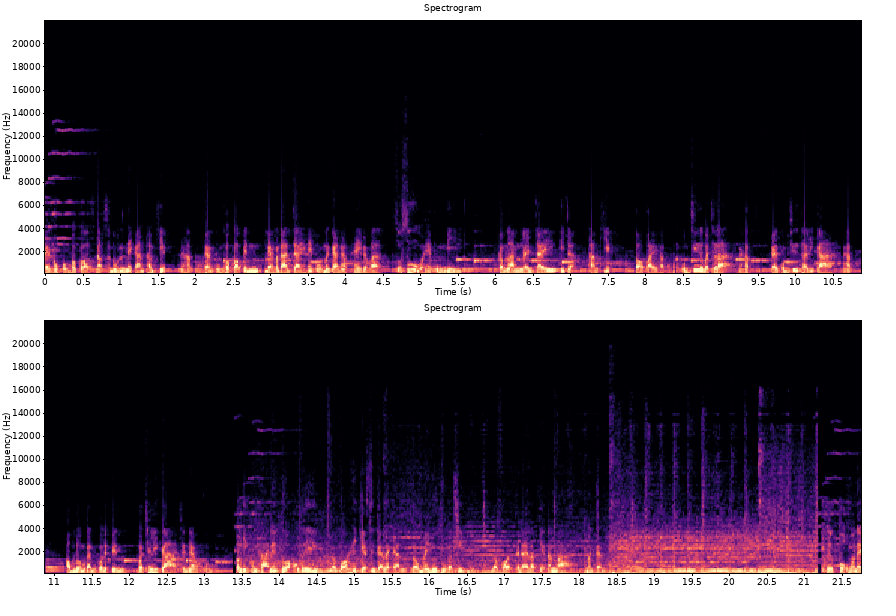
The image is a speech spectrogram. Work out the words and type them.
ฟนของผมเขาก็สนับสนุนในการทำคลิปนะครับแฟนผมเขาก็เป็นแรงบันดาลใจให้ผมเหมือนกันครับให้แบบว่าสู้ๆให้ผมมีกำลังแรงใจที่จะทำคลิปต่อไปครับผมผมชื่อวัชระนะครับแฟนผมชื่อธาริกานะครับเอารวมกันก็เลยเป็นวัชริกาชาแนลครับผมก็มีคุณค่าในตัวของตัวเอง แล้วก็ให้เกียรติซึ่งกันและกัน เราไม่รู้ถูกอาชีพหนเราก็จะได้รับเกียรตินั้นมาเหมือนกัน เติบโตมาใน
